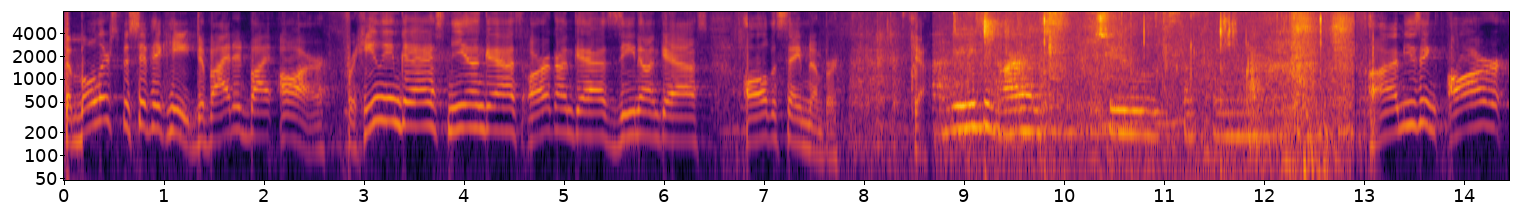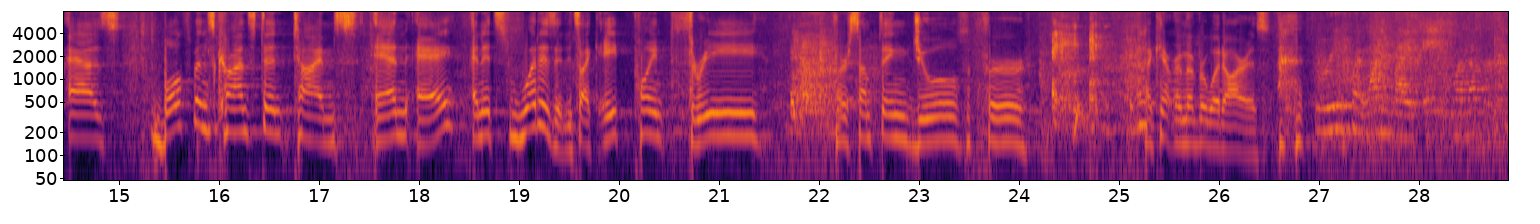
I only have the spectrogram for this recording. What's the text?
The molar specific heat divided by R for helium gas, neon gas, argon gas, xenon gas, all the same number. Yeah. Um, you're using R as 2 something. I'm using R as Boltzmann's constant times NA, and it's, what is it? It's like 8.3 or something joules per, I can't remember what R is. 3.1 by 8 whatever.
